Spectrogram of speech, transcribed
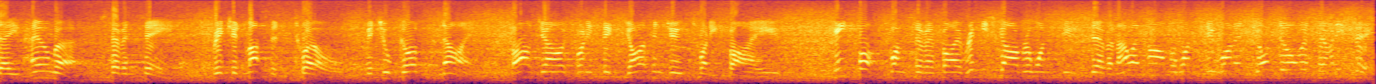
Dave Homer, 17. Richard Musson, 12. Mitchell Godden, 9. Mark Giles, 26. Jonathan Duke, 25. Keith Fox, 175. Ricky Scarborough, 127. Alan Harmer, 121. And John Dormer, 76.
